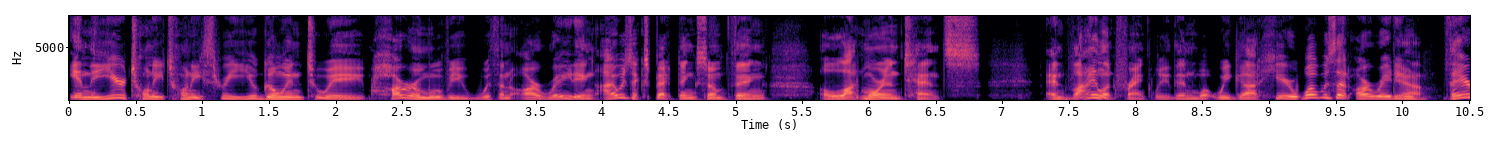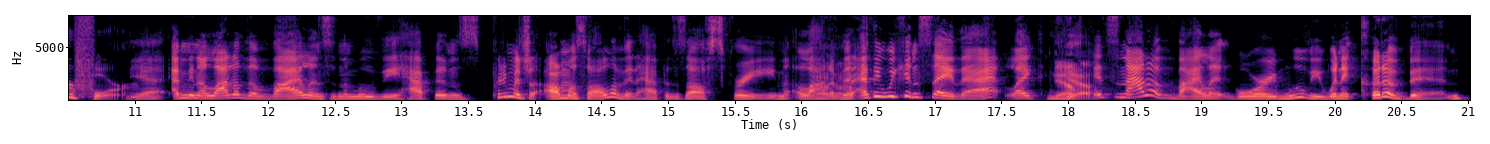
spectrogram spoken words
in the year 2023, you go into a horror movie with an R rating. I was expecting something a lot more intense and violent, frankly, than what we got here. What was that R rating Yeah. there for? Yeah. I mean, a lot of the violence in the movie happens pretty much almost all of it happens off screen. A lot of it. Uh-huh. I think we can say that. Like Yeah. Yeah. it's not a violent, gory movie when it could have been.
